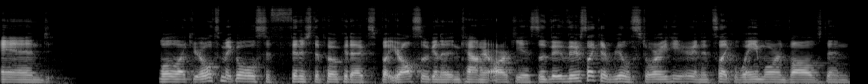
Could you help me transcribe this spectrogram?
and well, like your ultimate goal is to finish the Pokedex, but you're also going to encounter Arceus. So there, there's like a real story here, and it's like way more involved than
